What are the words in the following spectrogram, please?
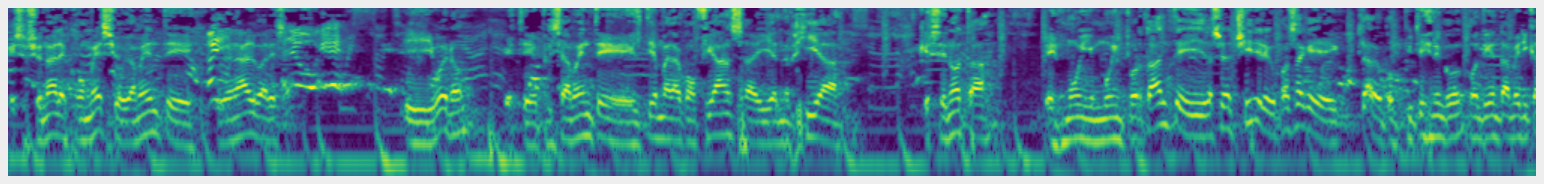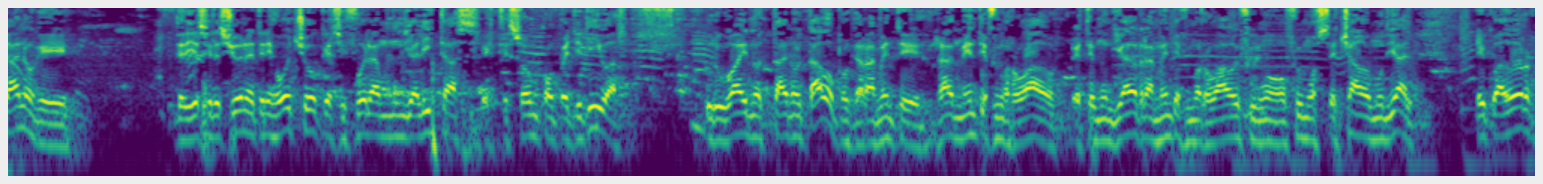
excepcionales como Messi, obviamente, Julián Álvarez, Y bueno, este, precisamente el tema de la confianza y energía que se nota es muy, muy importante. Y de Chile, lo que pasa que, claro, compitís en el con- continente americano que de 10 selecciones tenés 8 que si fueran mundialistas este, son competitivas. Uruguay no está en octavo porque realmente, realmente fuimos robados. Este mundial realmente fuimos robados y fuimos, fuimos echados mundial. Ecuador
